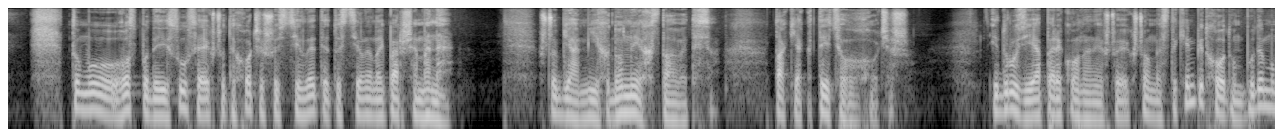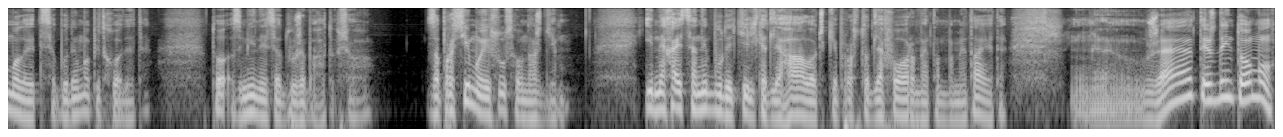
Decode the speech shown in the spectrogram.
Тому, Господи Ісусе, якщо ти хочеш щось зцілити, то зціли найперше мене, щоб я міг до них ставитися, так як ти цього хочеш. І, друзі, я переконаний, що якщо ми з таким підходом будемо молитися, будемо підходити, то зміниться дуже багато всього. Запросімо Ісуса в наш дім. І нехай це не буде тільки для галочки, просто для форми, там, пам'ятаєте. Е, Вже тиждень тому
